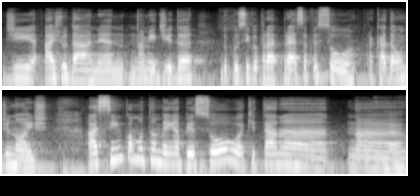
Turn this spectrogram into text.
de ajudar, né, na medida do possível para essa pessoa, para cada um de nós. Assim como também a pessoa que está na, na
